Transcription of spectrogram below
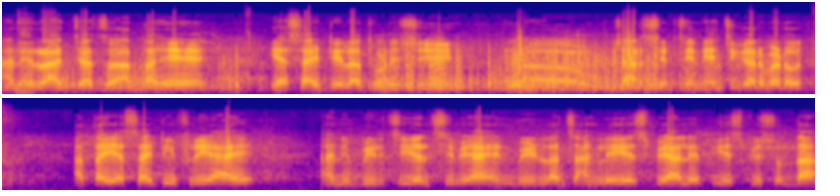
आणि राज्याचं आता हे एस आय टीला थोडीशी चार्जशीटची याची गडबड होत. आता एस आय टी फ्री आहे आणि बीडची एल सी बी आहे आणि बीडला चांगले एस पी आलेत. एस पी सुद्धा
